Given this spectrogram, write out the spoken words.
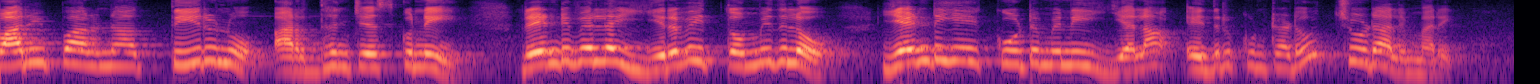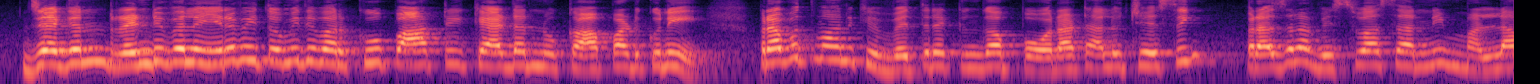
పరిపాలన తీరును అర్థం చేసుకుని రెండు వేల ఇరవై తొమ్మిదిలో ఎన్డీఏ కూటమిని ఎలా ఎదుర్కొంటాడో చూడాలి మరి. జగన్ రెండు వేల ఇరవై తొమ్మిది వరకు పార్టీ క్యాడర్ను కాపాడుకుని ప్రభుత్వానికి వ్యతిరేకంగా పోరాటాలు చేసి ప్రజల విశ్వాసాన్ని మళ్ళా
